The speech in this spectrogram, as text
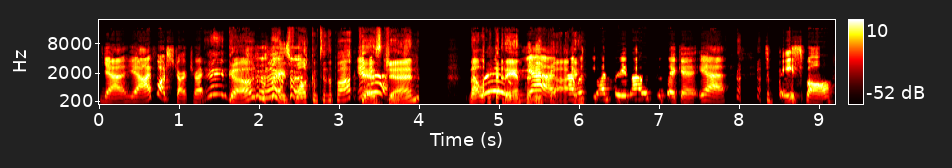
yeah, yeah. I've watched Star Trek. There you go. Nice. Welcome to the podcast, Yeah. Jenn. Not like that! Anthony yeah, guy. that was the entry. That was the ticket. Yeah, it's baseball,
